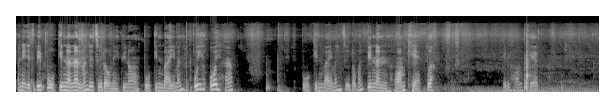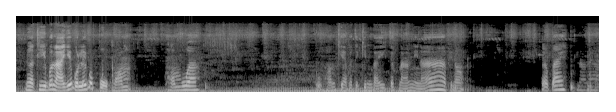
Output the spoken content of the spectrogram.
อันนี้ก็จะไปปลูกกินนั่นนั่นมันจะซื้อดอกนี่พี่น้องปลูกกินใบมัน อุ้ยโอ้ยฮับปลูกกินใบมันซื้อดอกมันเป็นนั่นหอมแขกตัว เป็นหอมแขกเนื้อที่บ่หลายเยอะบนเลยบ่ปลูกหอมหอมบัวปลูกหอมแขกก็จะกินใบจักน้ำนี่นะพี่น้อง เดี๋ยวไปแล้วแล้ว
